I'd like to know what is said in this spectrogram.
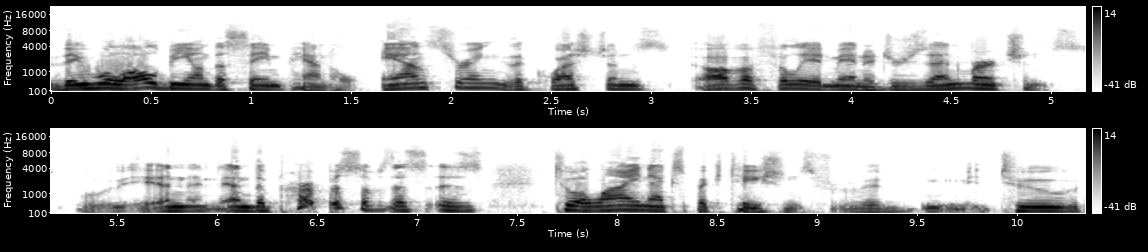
they will all be on the same panel answering the questions of affiliate managers and merchants. And, and the purpose of this is to align expectations, for, to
